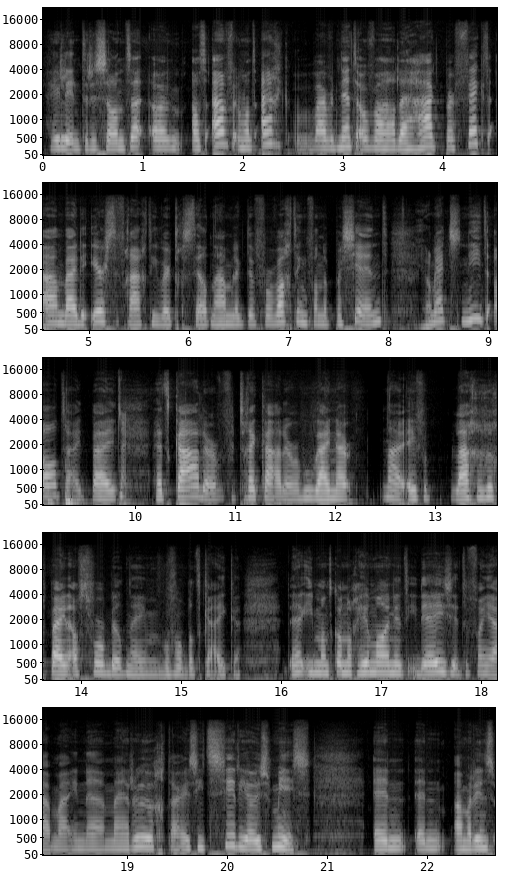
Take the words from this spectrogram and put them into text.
Hele interessante. Um, als aanvulling, want eigenlijk waar we het net over hadden, haakt perfect aan bij de eerste vraag die werd gesteld, namelijk de verwachting van de patiënt. Matcht niet altijd bij het kader, vertrekkader, hoe wij naar nou, even lage rugpijn als voorbeeld nemen, bijvoorbeeld kijken. Iemand kan nog helemaal in het idee zitten van ja, mijn, uh, mijn rug, daar is iets serieus mis. En, en Amarins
